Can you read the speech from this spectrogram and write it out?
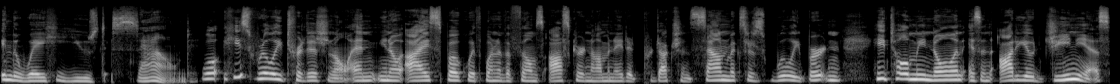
in the way he used sound? Well, he's really traditional. And, you know, I spoke with one of the film's Oscar nominated production sound mixers, Willie Burton. He told me Nolan is an audio genius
